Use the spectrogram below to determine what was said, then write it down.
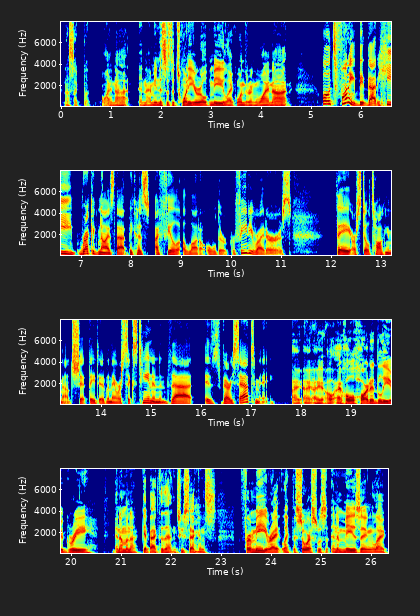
And I was like, but why not? And I mean, this is the 20 year old me, like, wondering why not. Well, it's funny that he recognized that because I feel a lot of older graffiti writers, they are still talking about shit they did when they were 16. And that is very sad to me. I, I, I, I wholeheartedly agree. And I'm going to get back to that in two seconds. For me, right, like the source was an amazing, like,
